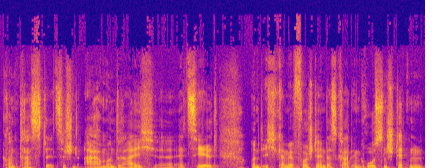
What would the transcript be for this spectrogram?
Kontraste zwischen arm und reich äh, erzählt und ich kann mir vorstellen, dass gerade in großen Städten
